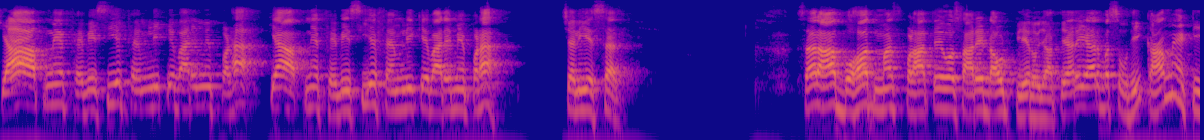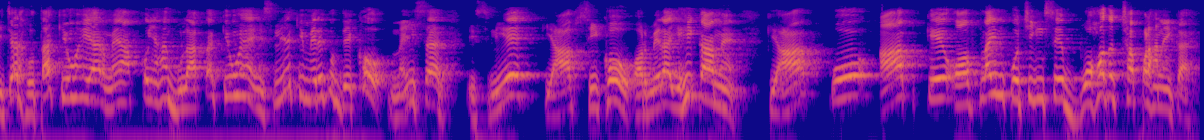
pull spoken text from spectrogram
क्या आपने फेवेसिए फैमिली के बारे में पढ़ा? क्या आपने फेवेसिए फैमिली के बारे में पढ़ा? चलिए सर सर, आप बहुत मस्त पढ़ाते हो, सारे डाउट क्लियर हो जाते हैं। अरे यार, बस वही काम है। टीचर होता क्यों है यार? मैं आपको यहाँ बुलाता क्यों है? इसलिए कि मेरे को देखो। नहीं सर, इसलिए कि आप सीखो। और मेरा यही काम है कि आपको, आपके ऑफलाइन कोचिंग से बहुत अच्छा पढ़ाने का है।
